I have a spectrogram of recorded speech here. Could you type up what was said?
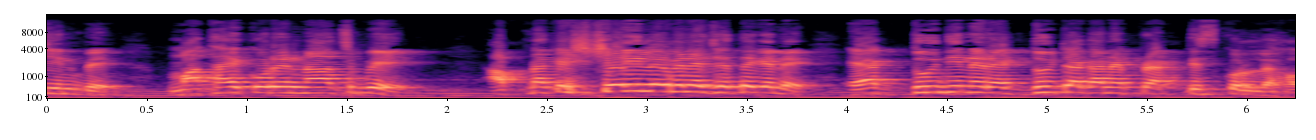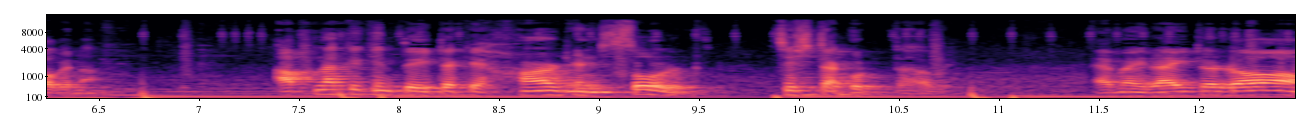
চিনবে, মাথায় করে নাচবে। আপনাকে সেই লেভেলে যেতে গেলে এক, দুই দিনের এক, দুইটা গানে প্র্যাকটিস করলে হবে না। আপনাকে কিন্তু এটাকে হার্ড অ্যান্ড সোল্ড চেষ্টা করতে হবে। Am I right or wrong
